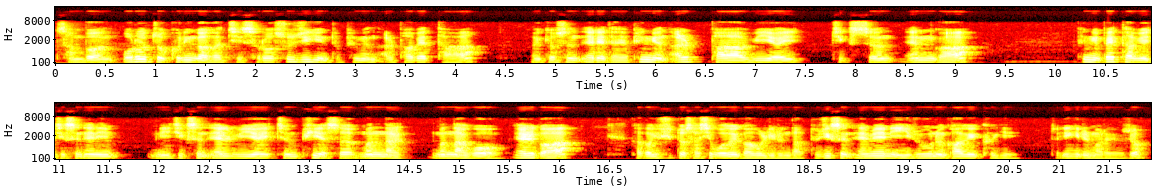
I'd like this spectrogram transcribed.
3번 오른쪽 그림과 같이 서로 수직인 두 평면 알파 베타 교선 L에 대해 평면 알파 위의 직선 M과 평면 베타 위의 직선 n이 직선 L 위의 점 P에서 만날, 만나고 L과 각각 60도 45도의 각을 이룬다. 두 직선 MN이 이루는 각의 크기 이 길이를 말해요. 그죠?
